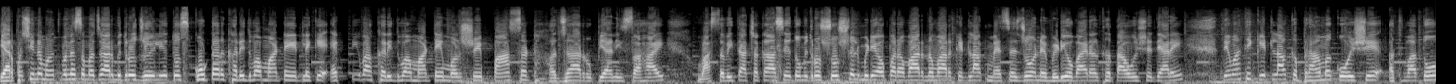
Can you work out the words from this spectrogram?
ત્યાર પછીના મહત્વના સમાચાર મિત્રો જોઈ લઈએ તો સ્કૂટર ખરીદવા માટે એટલે કે એક્ટિવા ખરીદવા માટે મળશે પાસઠ હજાર રૂપિયાની સહાય. વાસ્તવિકતા ચકાસે તો મિત્રો સોશિયલ મીડિયા ઉપર અવારનવાર કેટલાક મેસેજો અને વીડિયો વાયરલ થતા હોય છે ત્યારે તેમાંથી કેટલાક ભ્રામક હોય છે અથવા તો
